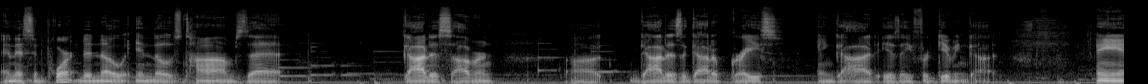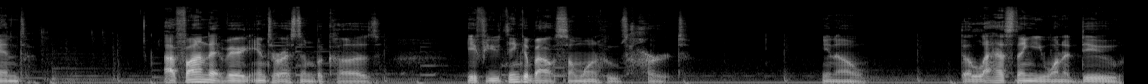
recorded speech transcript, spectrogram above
And it's important to know in those times that God is sovereign, uh, God is a God of grace, and God is a forgiving God. And I find that very interesting because if you think about someone who's hurt, you know, the last thing you want to do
